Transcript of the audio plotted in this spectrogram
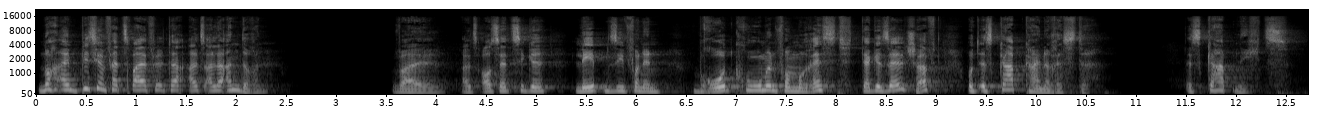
noch ein bisschen verzweifelter als alle anderen weil als Aussätzige lebten sie von den Brotkrumen vom Rest der Gesellschaft und es gab keine Reste. Es gab nichts.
